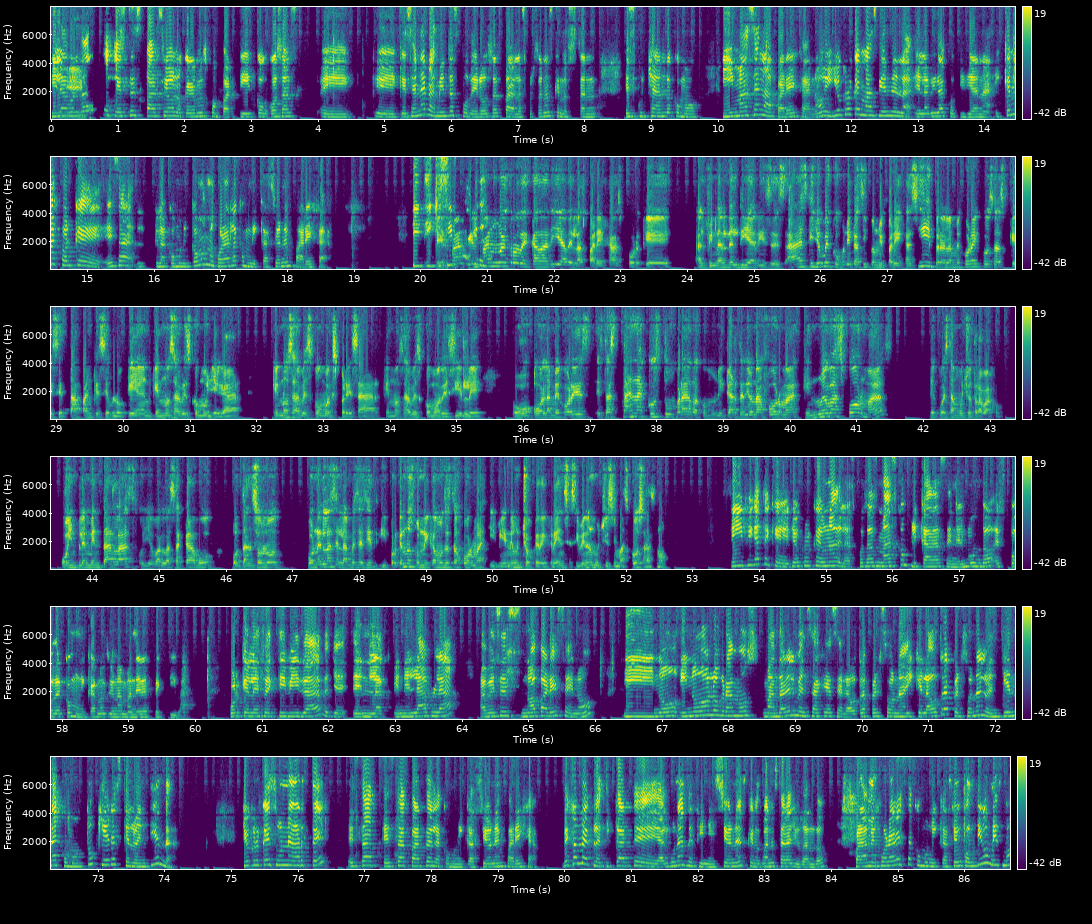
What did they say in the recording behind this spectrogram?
Y la verdad es que este espacio lo queremos compartir con cosas eh, que, sean herramientas poderosas para las personas que nos están escuchando como y más en la pareja, ¿no? Y yo creo que más bien en la, en la vida cotidiana. Y qué mejor que esa, la cómo mejorar la comunicación en pareja. Y, el, pan, el pan nuestro de cada día de las parejas, porque al final del día dices, ah, es que yo me comunico así con mi pareja, sí, pero a lo mejor hay cosas que se tapan, que se bloquean, que no sabes cómo llegar que no sabes cómo expresar, que no sabes cómo decirle, o, o a lo mejor es, estás tan acostumbrado a comunicarte de una forma que nuevas formas te cuesta mucho trabajo, o implementarlas, o llevarlas a cabo, o tan solo ponerlas en la mesa y decir, ¿y por qué nos comunicamos de esta forma? Y viene un choque de creencias, y vienen muchísimas cosas, ¿no? Sí, fíjate que yo creo que una de las cosas más complicadas en el mundo es poder comunicarnos de una manera efectiva porque la efectividad en, la, en el habla a veces no aparece, ¿no? Y no, y no logramos mandar el mensaje hacia la otra persona y que la otra persona lo entienda como tú quieres que lo entienda. Yo creo que es un arte esta, esta parte de la comunicación en pareja. Déjame platicarte algunas definiciones que nos van a estar ayudando para mejorar esta comunicación contigo mismo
